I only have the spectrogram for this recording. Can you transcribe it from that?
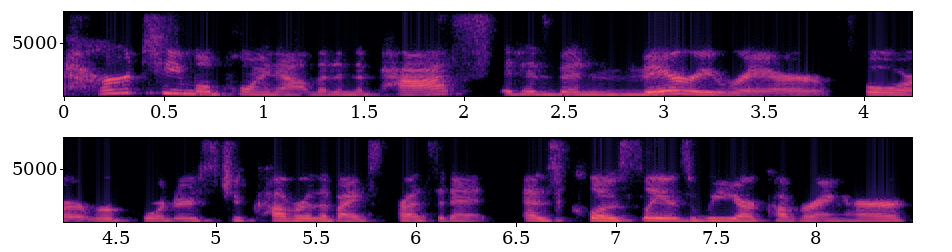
her team will point out that in the past, it has been very rare for reporters to cover the vice president as closely as we are covering her.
